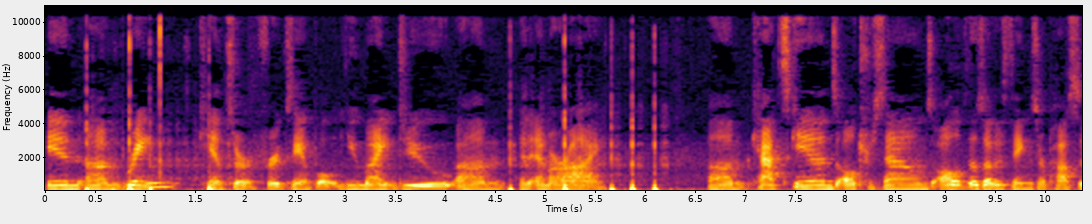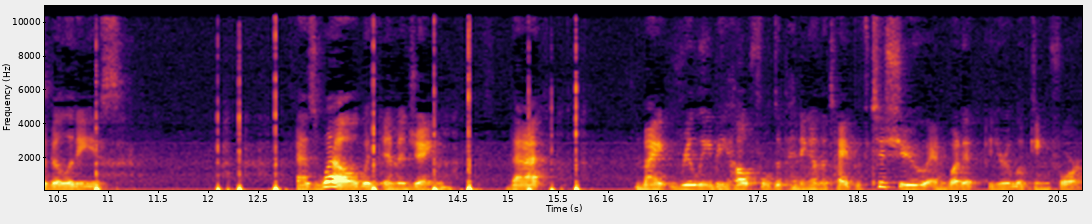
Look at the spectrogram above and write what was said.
In um, brain cancer, for example, you might do um, an MRI. Um, CAT scans, ultrasounds, all of those other things are possibilities as well with imaging that might really be helpful depending on the type of tissue and what it, you're looking for.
